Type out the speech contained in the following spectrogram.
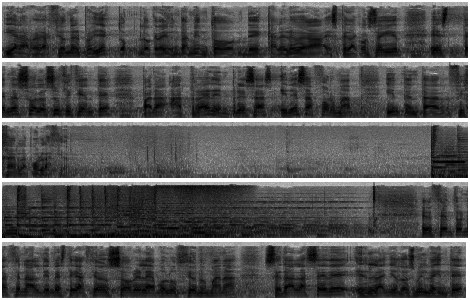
y a la redacción del proyecto. Lo que el Ayuntamiento de Caleruega espera conseguir es tener suelo suficiente para atraer empresas y de esa forma intentar fijar la población población. El Centro Nacional de Investigación sobre la Evolución Humana será la sede en el año 2020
